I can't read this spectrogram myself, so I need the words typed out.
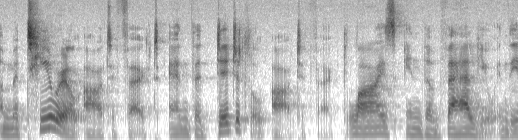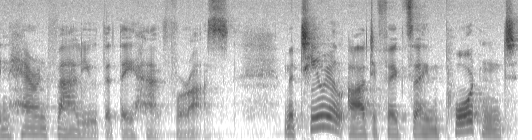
a material artifact and the digital artifact lies in the value, in the inherent value that they have for us. Material artifacts are important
